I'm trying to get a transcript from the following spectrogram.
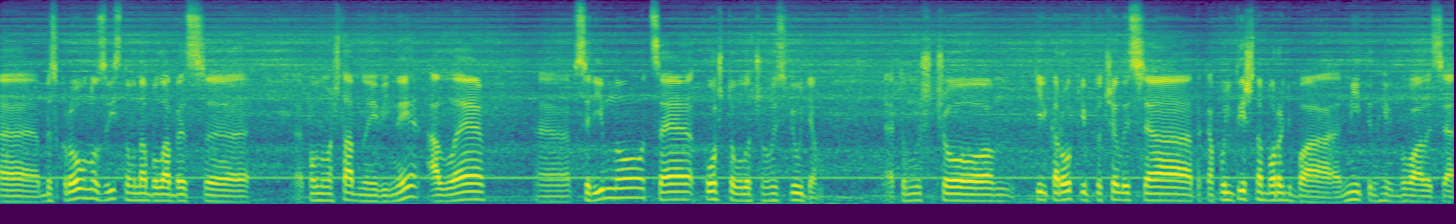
е, безкровно. Звісно, вона була без е, повномасштабної війни, але е, все рівно це коштувало чогось людям. Тому що кілька років точилася така політична боротьба, мітинги відбувалися,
